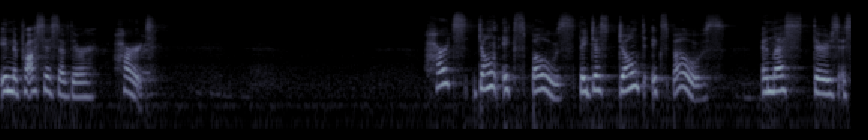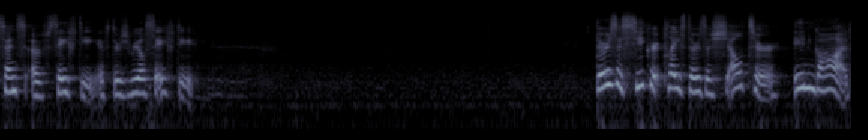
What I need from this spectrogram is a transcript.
in the process of their heart. Hearts don't expose, they just don't expose unless there's a sense of safety, if there's real safety. There's a secret place, there's a shelter in God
